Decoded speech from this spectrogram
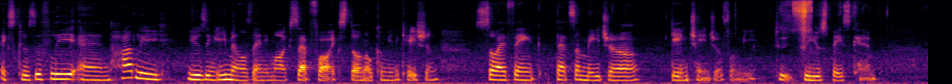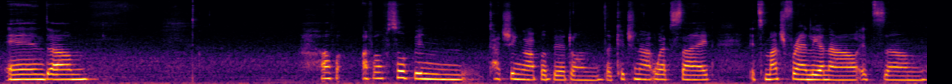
exclusively and hardly using emails anymore except for external communication. So I think that's a major game changer for me to, to use Basecamp. And um, I've, I've also been touching up a bit on the Kitchen Art website. It's much friendlier now. It's um,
